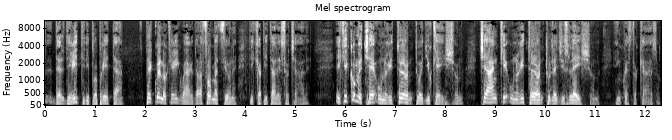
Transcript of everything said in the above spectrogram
del diritti di proprietà per quello che riguarda la formazione di capitale sociale e che come c'è un return to education, c'è anche un return to legislation in questo caso.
